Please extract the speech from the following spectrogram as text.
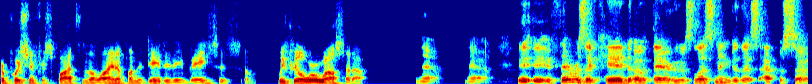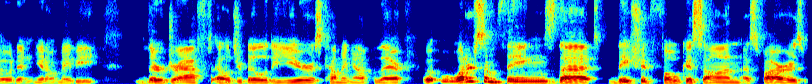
are pushing for spots in the lineup on a day-to-day basis. So we feel we're well set up. Yeah, yeah. If there was a kid out there who was listening to this episode, and you know maybe their draft eligibility year is coming up there. What are some things that they should focus on as far as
